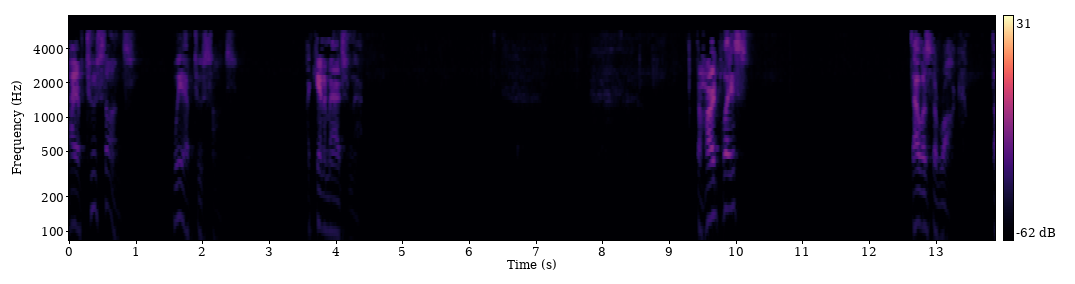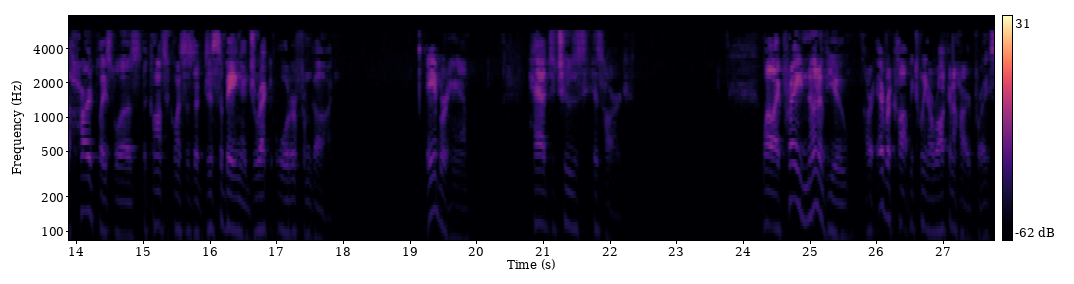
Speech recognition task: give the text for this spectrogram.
I have two sons. We have two sons. I can't imagine that. The hard place, that was the rock. The hard place was the consequences of disobeying a direct order from God. Abraham had to choose his hard. While I pray none of you are ever caught between a rock and a hard place,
